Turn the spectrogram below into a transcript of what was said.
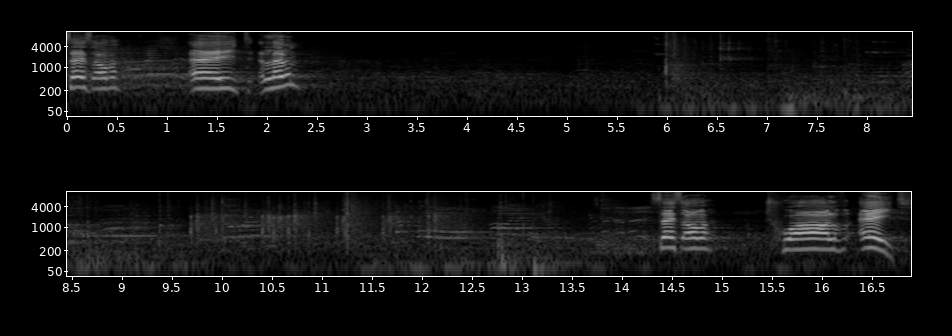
Six over. Eight, eleven. Six over. Twelve, eight.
